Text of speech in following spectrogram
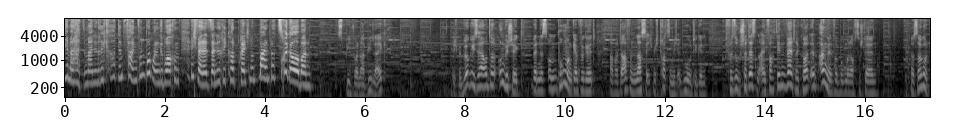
Jemand hat meinen Rekordempfang von Pokémon gebrochen. Ich werde jetzt seinen Rekord brechen und meinen Platz zurückerobern. Speedrunner be like. Ich bin wirklich sehr ungeschickt, wenn es um Pokémon-Kämpfe geht, aber davon lasse ich mich trotzdem nicht entmutigen. Ich versuche stattdessen einfach den Weltrekord im Angeln von Pokémon aufzustellen. Das war gut.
